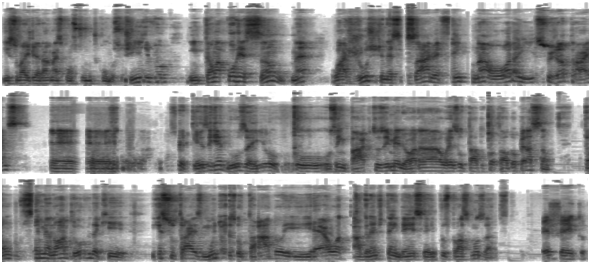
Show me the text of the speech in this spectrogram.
isso vai gerar mais consumo de combustível. Então, a correção, né? O ajuste necessário é feito na hora e isso já traz é, é, com certeza e reduz aí o, o, os impactos e melhora o resultado total da operação. Então, sem menor dúvida que isso traz muito resultado e é a, grande tendência aí para os próximos anos. Perfeito.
